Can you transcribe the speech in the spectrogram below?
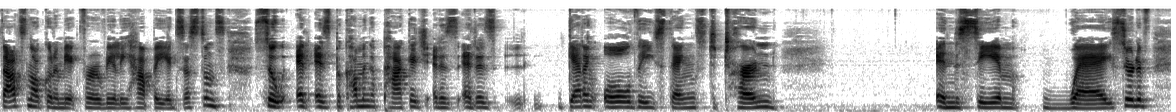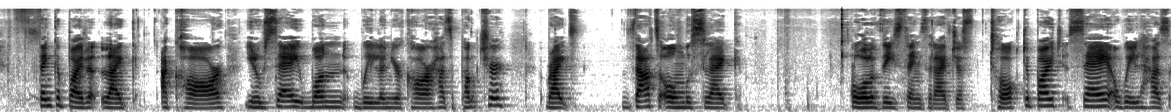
that's not going to make for a really happy existence. So it is becoming a package. It is it is getting all these things to turn in the same way. Sort of think about it like a car. You know say one wheel in your car has a puncture right? That's almost like all of these things that I've just talked about. Say a wheel has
